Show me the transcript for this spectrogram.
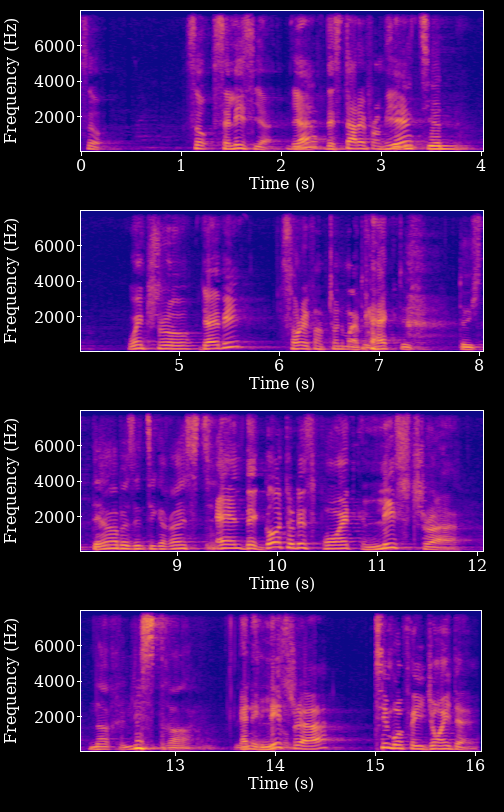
So, so Cilicia, yeah? They started from here, Silizien, went through Derby. Sorry if I'm turning my back. durch, durch Derbe sind sie gereist, And they got to this point, Lystra. nach Lystra. And in Lystra, Timothy joined them.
